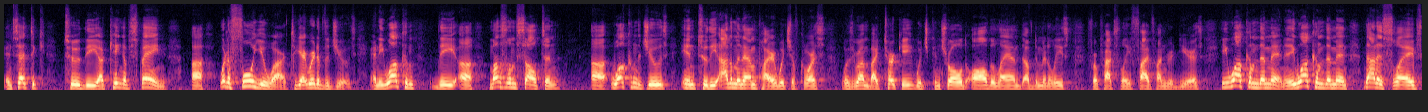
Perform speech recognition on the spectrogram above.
and said to, to the uh, King of Spain, uh, What a fool you are to get rid of the Jews. And he welcomed the Muslim Sultan, uh, welcomed the Jews into the Ottoman Empire, which, of course, was run by Turkey, which controlled all the land of the Middle East for approximately 500 years. He welcomed them in, and he welcomed them in not as slaves,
